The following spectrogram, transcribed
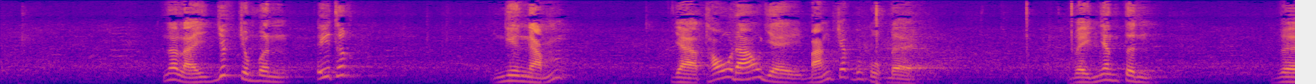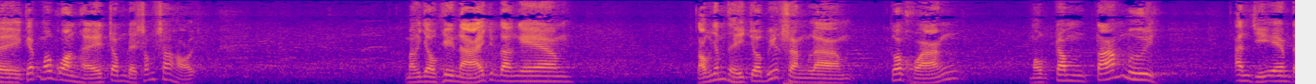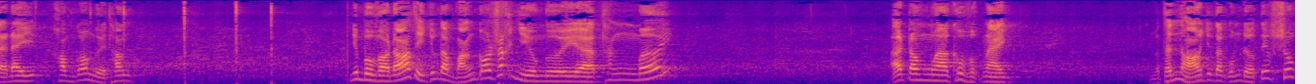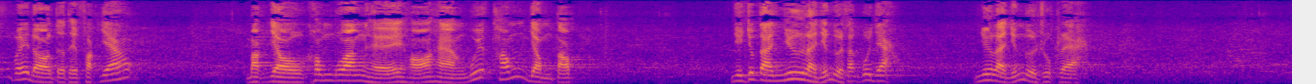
nó lại giúp cho mình ý thức, nghiền ngẫm và thấu đáo về bản chất của cuộc đời, về nhân tình, về các mối quan hệ trong đời sống xã hội. Mặc dầu khi nãy chúng ta nghe tổng giám thị cho biết rằng là có khoảng 180 anh chị em tại đây không có người thân. Nhưng bù vào đó thì chúng ta vẫn có rất nhiều người à, thân mới ở trong à, khu vực này. Và thỉnh thoảng chúng ta cũng được tiếp xúc với đoàn từ thiện Phật giáo. Mặc dầu không quan hệ họ hàng huyết thống, dòng tộc, nhưng chúng ta như là những người thân của nhau, như là những người ruột rà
